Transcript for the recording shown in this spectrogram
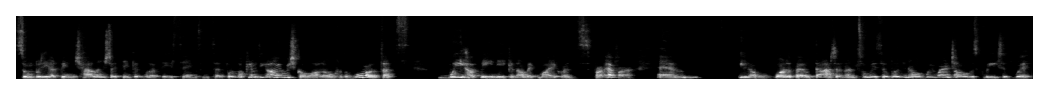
somebody had been challenged, I think, at one of these things and said, well, look, you know, the Irish go all over the world. That's, we have been economic migrants forever. Um, you know, what about that? And, and somebody said, well, you know, we weren't always greeted with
